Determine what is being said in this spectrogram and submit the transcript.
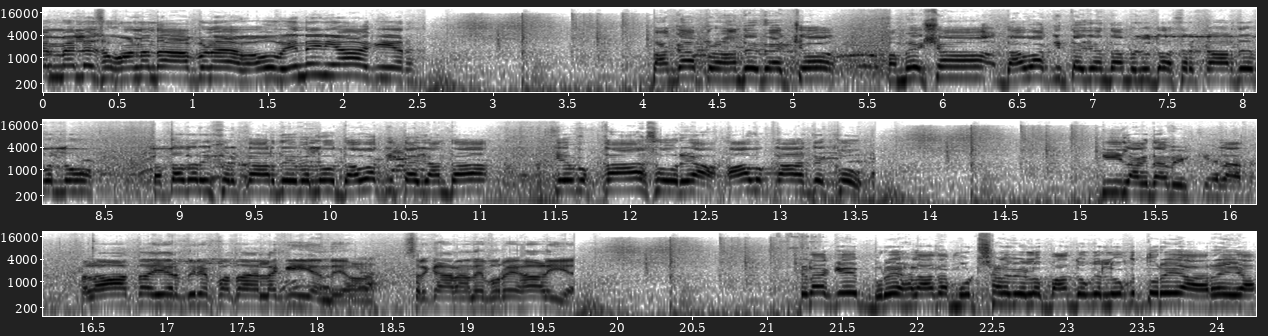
ਐਮਐਲਏ ਸੁਖਾਨੰਦ ਦਾ ਆਪ ਬਣਾਇਆ ਵਾ ਉਹ ਵੇਂਦੇ ਨਹੀਂ ਆ ਕੇ ਯਾਰ। ਬਾਗਾ ਪ੍ਰਾਣ ਦੇ ਵਿੱਚ ਹਮੇਸ਼ਾ ਦਾਵਾ ਕੀਤਾ ਜਾਂਦਾ ਮੌਜੂਦਾ ਸਰਕਾਰ ਦੇ ਵੱਲੋਂ ਸੱਤਾਧਾਰੀ ਸਰਕਾਰ ਦੇ ਵੱਲੋਂ ਦਾਵਾ ਕੀਤਾ ਜਾਂਦਾ ਕਿ ਵਿਕਾਸ ਹੋ ਰਿਹਾ। ਆ ਵਿਕਾਸ ਦੇਖੋ ਕੀ ਲੱਗਦਾ ਵੇਖ ਕੇ ਹਾਲਾਤ? ਹਾਲਾਤ ਤਾਂ ਯਾਰ ਵੀਰੇ ਪਤਾ ਲੱਗੀ ਜਾਂਦੇ ਹੁਣ ਸਰਕਾਰਾਂ ਦੇ ਬੁਰੇ ਹਾਲ ਹੀ ਆ। ਜਿਹੜਾ ਕਿ ਬੁਰੇ ਹਾਲਾਤ ਆ ਮੋਟਰਸਾਈਕਲ ਵੇਲੋਂ ਬੰਦ ਹੋ ਕੇ ਲੋਕ ਤੁਰੇ ਆ ਰਹੇ ਆ।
